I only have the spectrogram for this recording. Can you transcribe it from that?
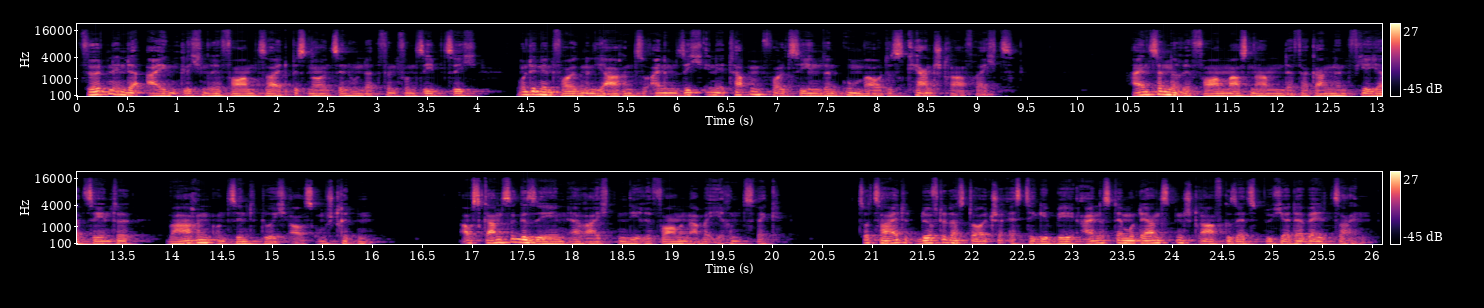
führten in der eigentlichen Reformzeit bis 1975 und in den folgenden Jahren zu einem sich in Etappen vollziehenden Umbau des Kernstrafrechts. Einzelne Reformmaßnahmen der vergangenen vier Jahrzehnte waren und sind durchaus umstritten. Aufs Ganze gesehen erreichten die Reformen aber ihren Zweck. Zurzeit dürfte das deutsche StGB eines der modernsten Strafgesetzbücher der Welt sein.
